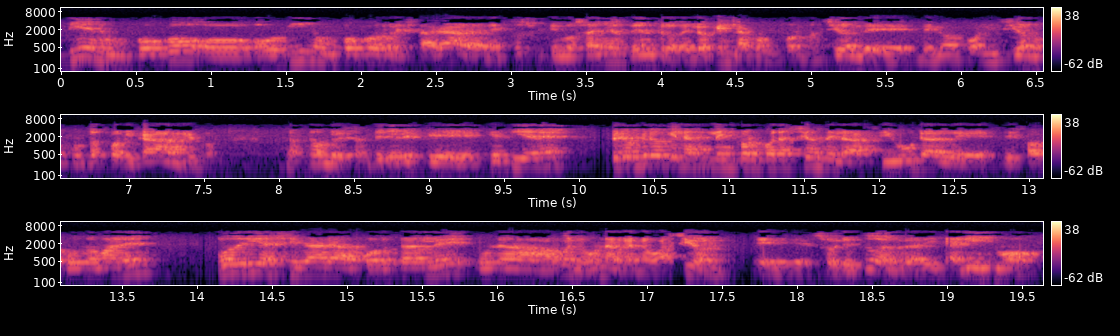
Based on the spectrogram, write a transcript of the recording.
viene un poco o, o vino un poco rezagada en estos últimos años dentro de lo que es la conformación de, la coalición Juntos por el Cambio, los nombres anteriores que, tiene, pero creo que la, la incorporación de la figura de, Facundo Manes podría llegar a aportarle una, bueno, una renovación, eh, sobre todo al radicalismo,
